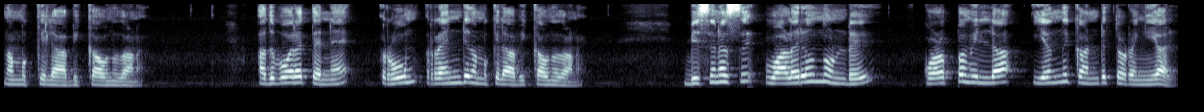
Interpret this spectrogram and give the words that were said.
നമുക്ക് ലാഭിക്കാവുന്നതാണ്. അതുപോലെ തന്നെ റൂം റെന്റ് നമുക്ക് ലാഭിക്കാവുന്നതാണ്. ബിസിനസ് വളരുന്നുണ്ട് കുഴപ്പമില്ല എന്ന് കണ്ടു തുടങ്ങിയാൽ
